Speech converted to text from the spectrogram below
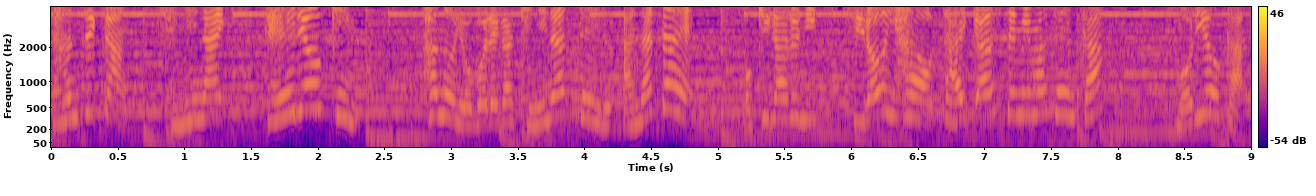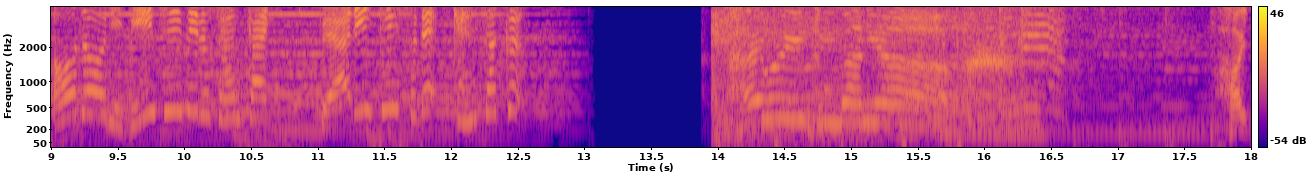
短時間染みない低料金。歯の汚れが気になっているあなたへ。お気軽に白い歯を体感してみませんか？盛岡大通り BG ビル3階。フェアリーティースで検索。ハイブリッドマニアック。はい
